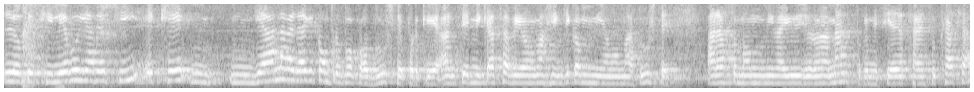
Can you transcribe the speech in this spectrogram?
Lo que sí le voy a decir es que mm, ya la verdad que compro pocos dulces, porque antes en mi casa había más gente y comíamos más dulces. Ahora somos mi marido y yo nada más, porque mis hijas ya están en sus casas.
